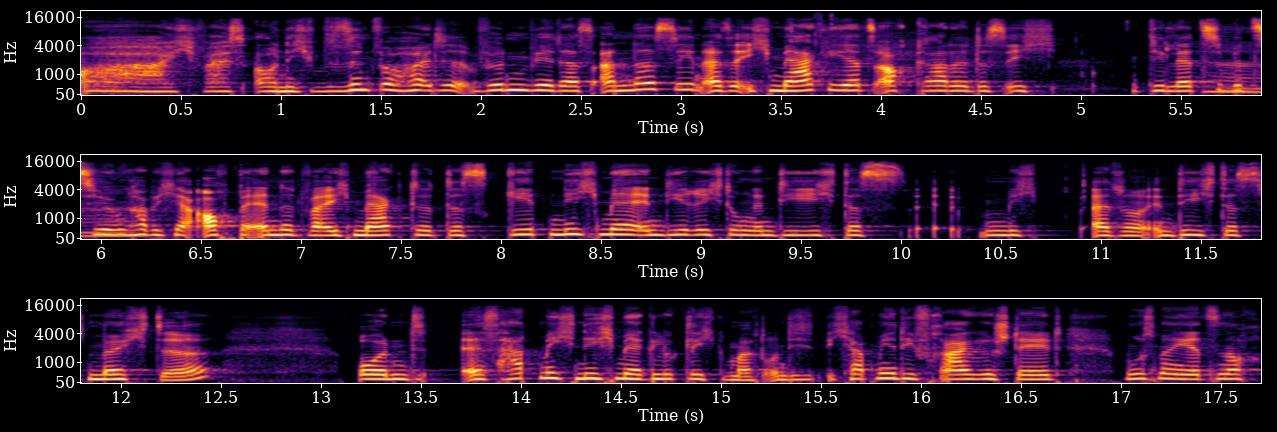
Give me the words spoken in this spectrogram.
Oh, ich weiß auch nicht. Sind wir heute, würden wir das anders sehen? Also ich merke jetzt auch gerade, dass ich die letzte Beziehung habe ich ja auch beendet, weil ich merkte, das geht nicht mehr in die Richtung, in die ich das äh, mich, also in die ich das möchte. Und es hat mich nicht mehr glücklich gemacht. Und ich, ich habe mir die Frage gestellt, muss man jetzt noch,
